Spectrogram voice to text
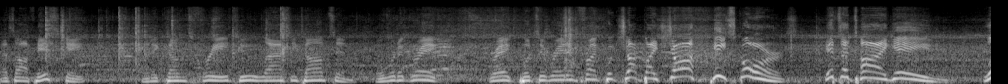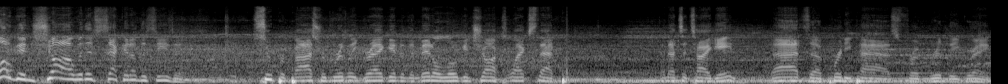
That's off his skate. And it comes free to Lassi Thomson. Over to Greig. Greig puts it right in front. Quick shot by Shaw. He scores. It's a tie game. Logan Shaw with his second of the season. Super pass from Ridly Greig into the middle. Logan Shaw collects that, and that's a tie game. That's a pretty pass from Ridly Greig.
